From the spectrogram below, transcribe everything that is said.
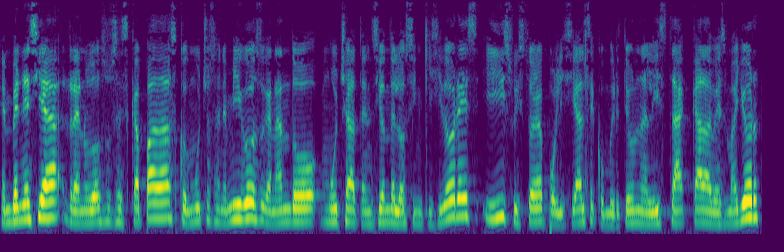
En Venecia reanudó sus escapadas con muchos enemigos, ganando mucha atención de los inquisidores y su historia policial se convirtió en una lista cada vez mayor.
